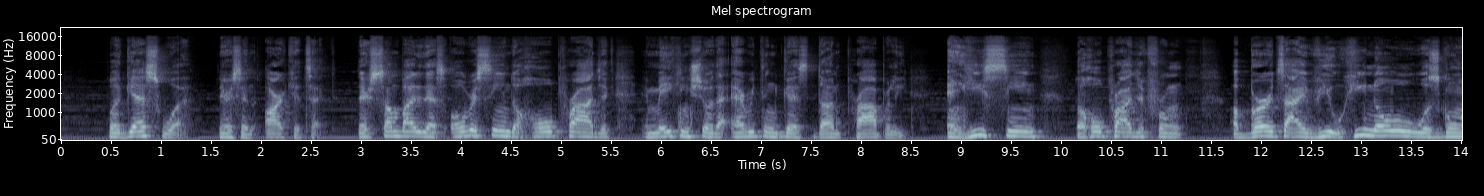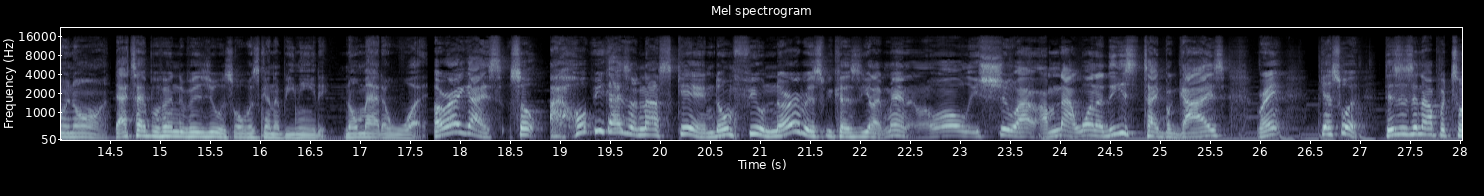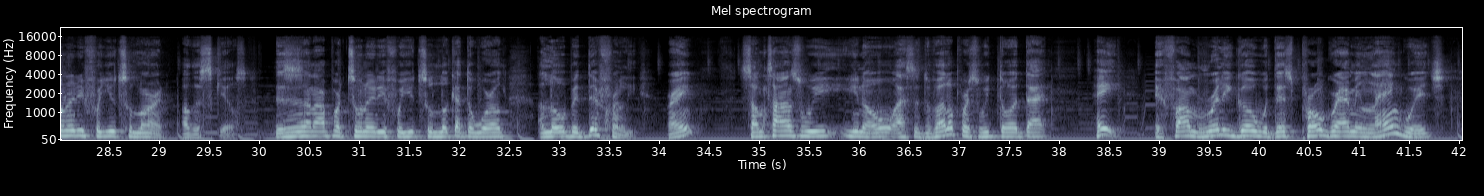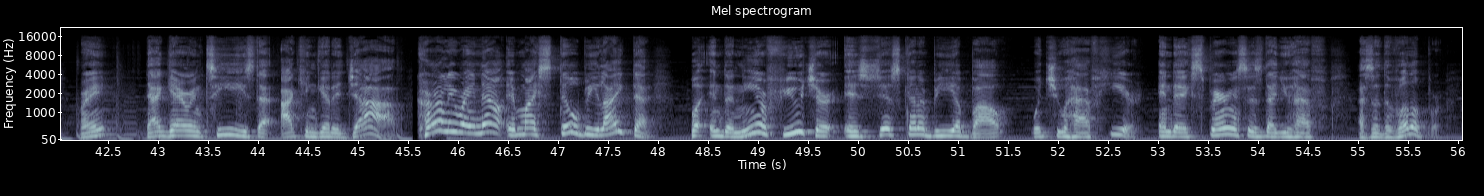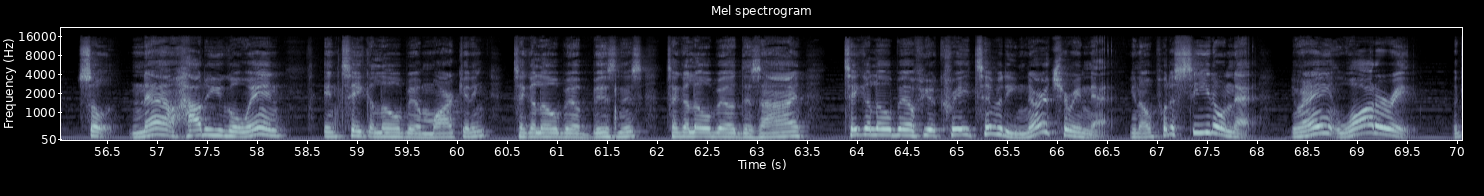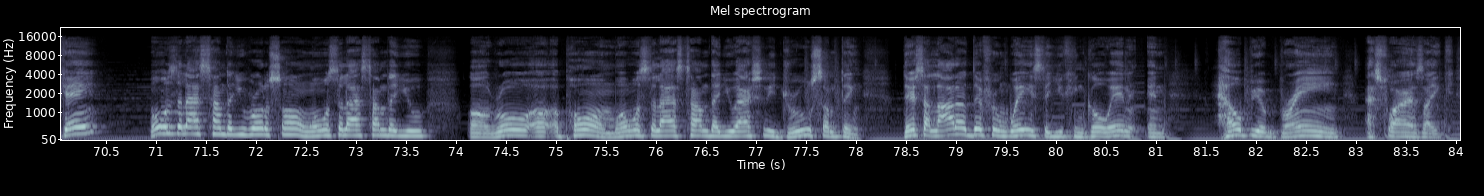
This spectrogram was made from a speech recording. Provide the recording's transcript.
But guess what? There's an architect. There's somebody that's overseeing the whole project and making sure that everything gets done properly. And he's seen the whole project from a bird's eye view. He knows what's going on. That type of individual is always going to be needed, no matter what. All right, guys. So I hope you guys are not scared. Don't feel nervous because you're like, man, holy shoot, I, I'm not one of these type of guys, right? Guess what? This is an opportunity for you to learn other skills. This is an opportunity for you to look at the world a little bit differently, right? Sometimes we, you know, as the developers, we thought that, hey, if I'm really good with this programming language, right? That guarantees that I can get a job. Currently, right now, it might still be like that. But in the near future, it's just gonna be about what you have here and the experiences that you have as a developer. So now, how do you go in and take a little bit of marketing, take a little bit of business, take a little bit of design, take a little bit of your creativity, nurturing that, you know, put a seed on that right? Water it, okay? When was the last time that you wrote a song? When was the last time that you uh, wrote a, a poem? When was the last time that you actually drew something? There's a lot of different ways that you can go in and help your brain as far as like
